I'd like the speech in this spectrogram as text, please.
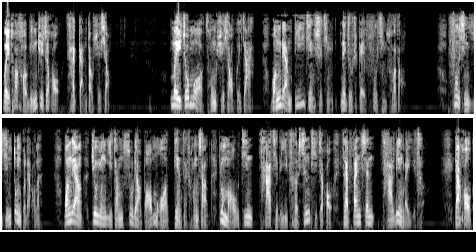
委托好邻居之后，才赶到学校。每周末从学校回家。王亮第一件事情，那就是给父亲搓澡。父亲已经动不了了，王亮就用一张塑料薄膜垫在床上，用毛巾擦起了一侧身体之后，再翻身擦另外一侧，然后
